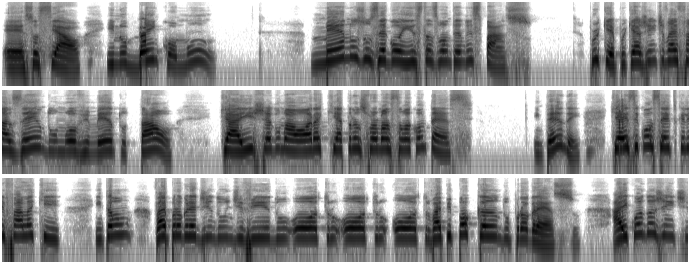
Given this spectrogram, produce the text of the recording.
é, social e no bem comum, menos os egoístas vão tendo espaço. Por quê? Porque a gente vai fazendo um movimento tal que aí chega uma hora que a transformação acontece. Entendem? Que é esse conceito que ele fala aqui. Então, vai progredindo um indivíduo, outro, outro, outro, vai pipocando o progresso. Aí, quando a gente,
